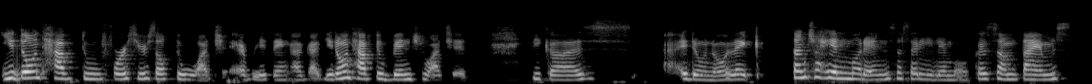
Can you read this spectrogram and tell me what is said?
you don't have to force yourself to watch everything agad. You don't have to binge watch it because I don't know, like tansyahin mo rin sa sarili mo because sometimes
